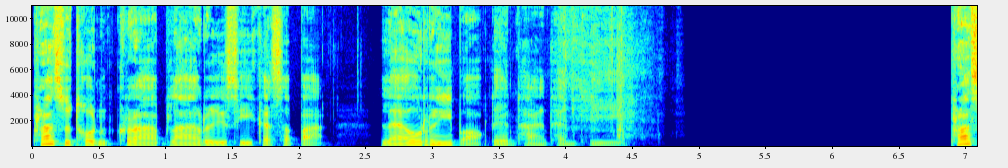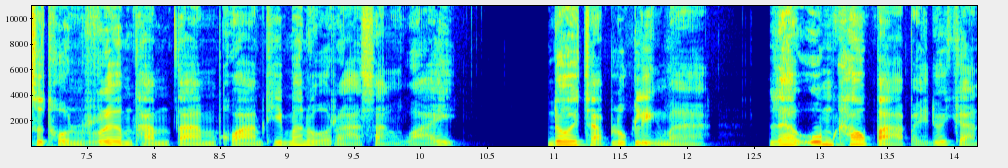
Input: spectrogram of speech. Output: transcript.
พระสุทนกราบลาฤาษีกัสปะ แล้วรีบออกเดินทางทันที พระสุทนเริ่มทำตามความที่มโนราสั่งไว้ โดยจับลูกลิงมา แล้วอุ้มเข้าป่าไปด้วยกัน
